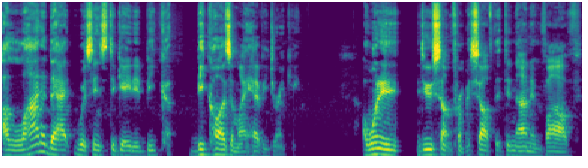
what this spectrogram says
a lot of that was instigated because, because of my heavy drinking. I wanted do something for myself that did not involve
